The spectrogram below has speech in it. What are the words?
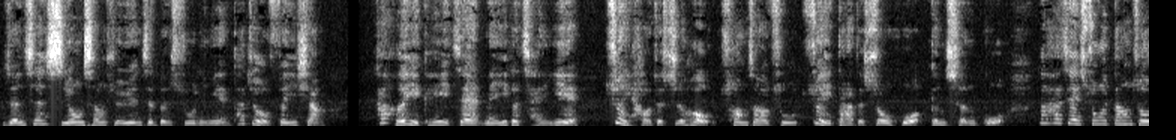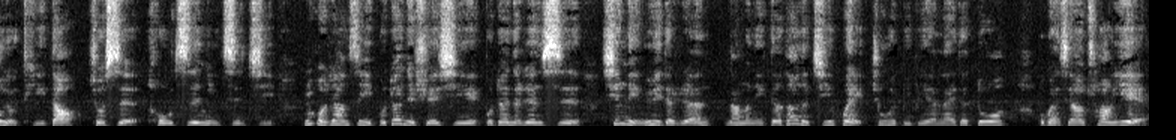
人生实用商学院》这本书里面，他就有分享，他何以可以在每一个产业最好的时候创造出最大的收获跟成果。那他在书当中有提到，就是投资你自己。如果让自己不断的学习，不断的认识新领域的人，那么你得到的机会就会比别人来得多。不管是要创业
